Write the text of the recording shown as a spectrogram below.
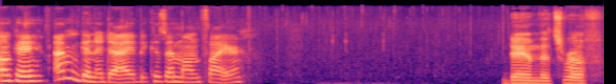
Okay, I'm gonna die because I'm on fire. Damn, that's rough.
